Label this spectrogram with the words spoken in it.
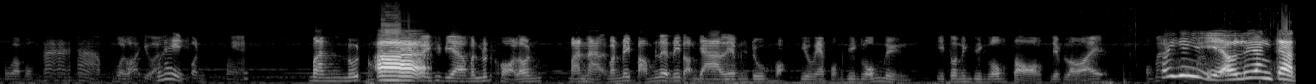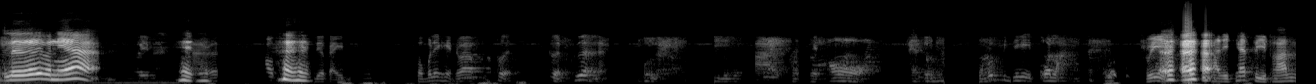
เพราะว่าผมห้าห้าหัวเราะอยู่อะคนมันรุดเอ่อ เฮ้ยพี่เบียร์มันรุดขอแล้วมัน อะมันไม่ปั๊มเลือดไม่ปั๊มยาเลยมันดูขอคิวไงผมยิงล้มหนึ่งอีกตัวหนึ่งยิงล้มสองเรียบร้อยผมเฮ้ยเอาเรื่องจัดเลยวันเนี้ย เข้าเดียวกับไอ้ผมไม่ได้เห็นว่าเกิดเกิดเพื่อนน่ะเปิดตายเห็นอ้อไอ้ตัวนี้ผมก็จริงๆไอ้ตัวหลังวิขาดอีกแค่สี่พัน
